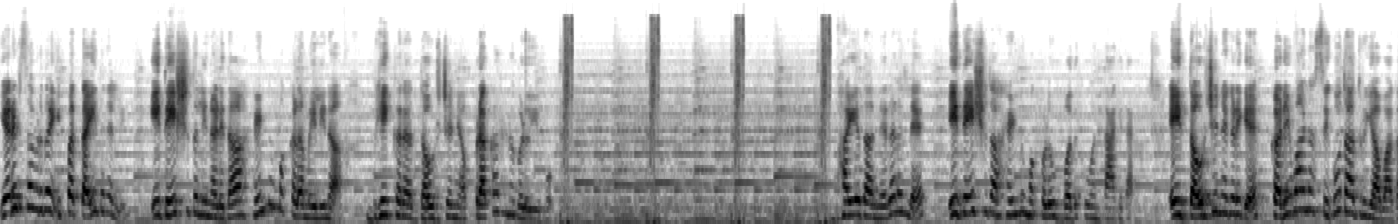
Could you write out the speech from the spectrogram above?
ಎರಡ್ ಸಾವಿರದ ಇಪ್ಪತ್ತೈದರಲ್ಲಿ ಈ ದೇಶದಲ್ಲಿ ನಡೆದ ಹೆಣ್ಣು ಮಕ್ಕಳ ಮೇಲಿನ ಭೀಕರ ದೌರ್ಜನ್ಯ ಪ್ರಕರಣಗಳು ಇವು. ಭಯದ ನೆರಳಲ್ಲೇ ಈ ದೇಶದ ಹೆಣ್ಣು ಮಕ್ಕಳು ಬದುಕುವಂತಾಗಿದೆ. ಈ ದೌರ್ಜನ್ಯಗಳಿಗೆ ಕಡಿವಾಣ ಸಿಗೋದಾದ್ರೂ ಯಾವಾಗ?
